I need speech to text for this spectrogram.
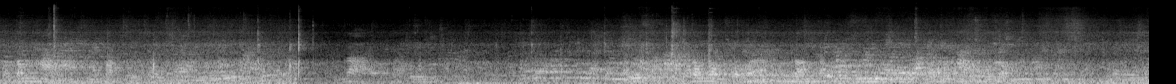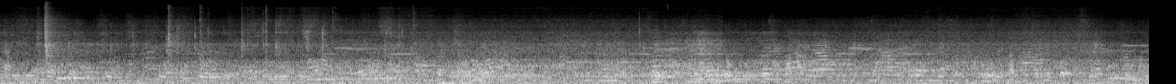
ผู้ต้องหานะครับสี่คนรายนะครับที่ต้องมอบตัวพร้อมกับผู้ที่มีหลักฐานผู้ชม คลิปให้ผู้ชมดูด้วยนะครับพูดครับจะเปิดเสียงผู้ชมดู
